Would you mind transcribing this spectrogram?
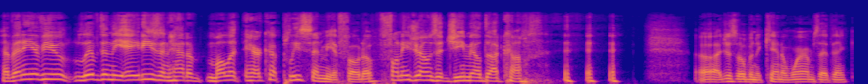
Have any of you lived in the 80s and had a mullet haircut? Please send me a photo. Funnyjones at gmail.com. uh, I just opened a can of worms, I think.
